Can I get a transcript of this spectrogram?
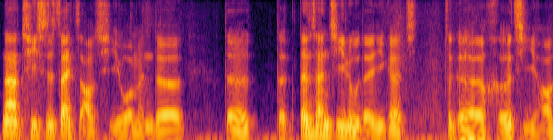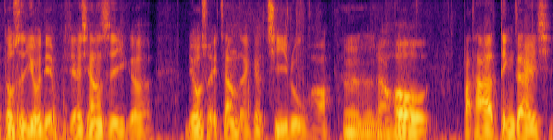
那其实，在早期我们的的的登山记录的一个这个合集哈，都是有点比较像是一个流水账的一个记录哈，嗯嗯，然后把它定在一起。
